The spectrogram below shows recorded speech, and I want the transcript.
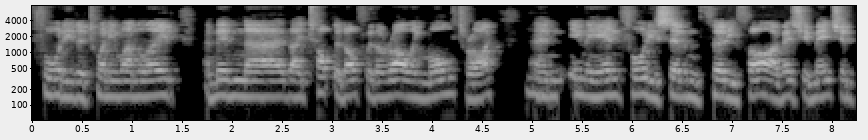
40 to 21 lead, and then uh, they topped it off with a rolling maul try. Mm. And in the end, 47 35. As you mentioned,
